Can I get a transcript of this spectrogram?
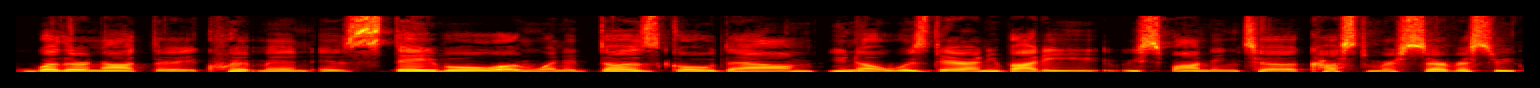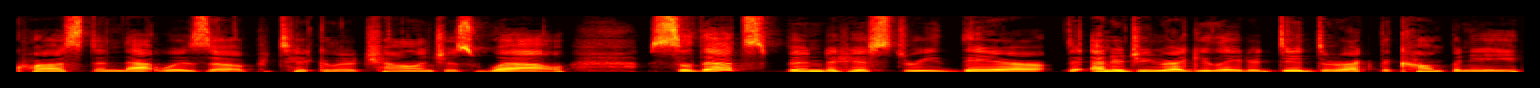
whether or not the equipment is stable or when it does go down, you know, was there anybody responding to a customer service requests? And that was a particular challenge as well. So that's been the history there. The energy regulator did direct the company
